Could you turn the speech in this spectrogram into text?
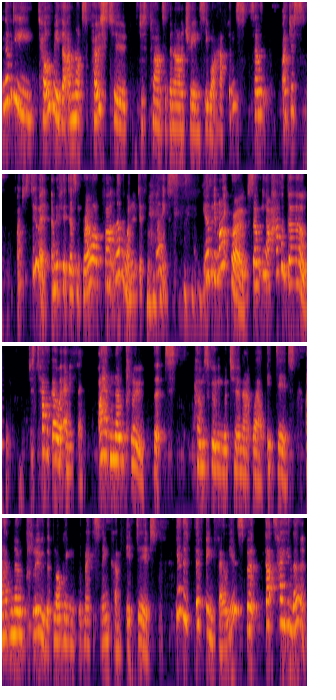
nobody told me that I'm not supposed to just plant a banana tree and see what happens. So I just I just do it. And if it doesn't grow, I'll plant another one in a different place. yeah, but it might grow. So, you know, have a go. Just have a go at anything. I had no clue that homeschooling would turn out well. It did. I had no clue that blogging would make us an income. It did. Yeah, there have been failures, but that's how you learn.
